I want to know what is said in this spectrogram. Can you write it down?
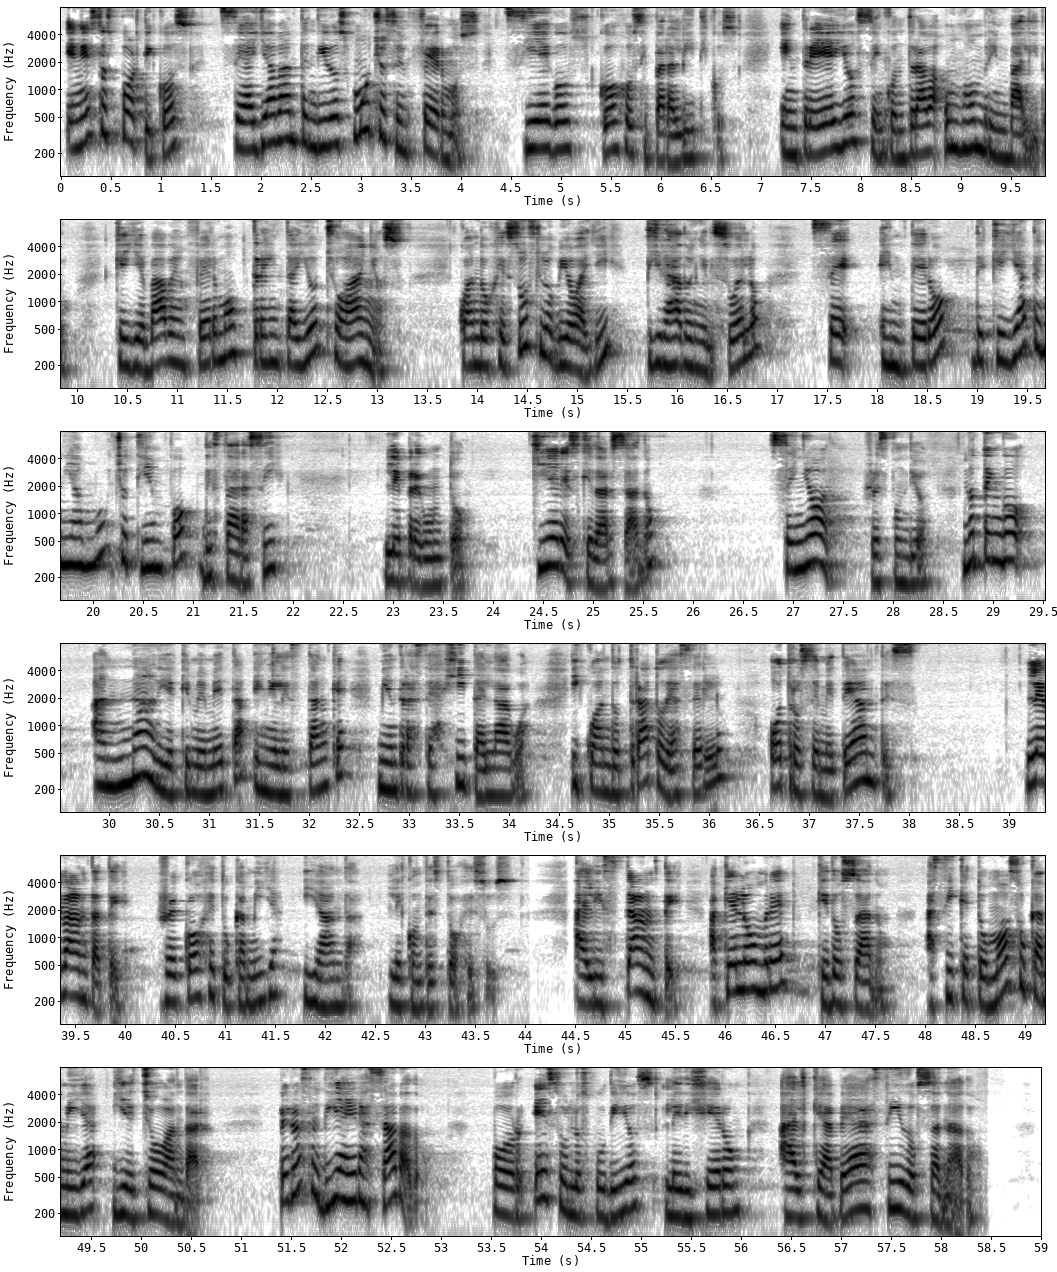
En estos pórticos se hallaban tendidos muchos enfermos, ciegos, cojos y paralíticos. Entre ellos se encontraba un hombre inválido que llevaba enfermo 38 años. Cuando Jesús lo vio allí, tirado en el suelo, se enteró de que ya tenía mucho tiempo de estar así. Le preguntó, ¿quieres quedar sano? Señor, respondió, no tengo a nadie que me meta en el estanque mientras se agita el agua y cuando trato de hacerlo, otro se mete antes. Levántate, recoge tu camilla y anda, le contestó Jesús. Al instante, aquel hombre quedó sano, así que tomó su camilla y echó a andar. Pero ese día era sábado. Por eso los judíos le dijeron al que había sido sanado,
